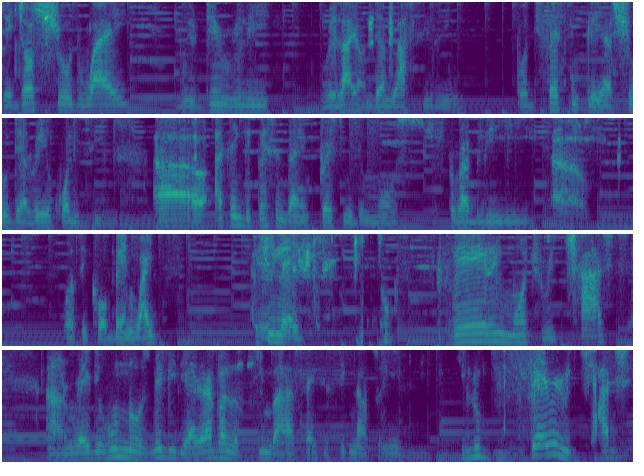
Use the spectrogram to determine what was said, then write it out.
they just showed why we didn't really rely on them last season. But the first team players showed their real quality. Uh, I think the person that impressed me the most was probably um, what's it called, Ben White. I feel like he looks very much recharged and ready. Who knows? Maybe the arrival of Timber has sent a signal to him. He looked very recharged.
